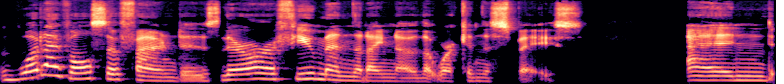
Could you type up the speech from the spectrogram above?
what I've also found is there are a few men that I know that work in this space. And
